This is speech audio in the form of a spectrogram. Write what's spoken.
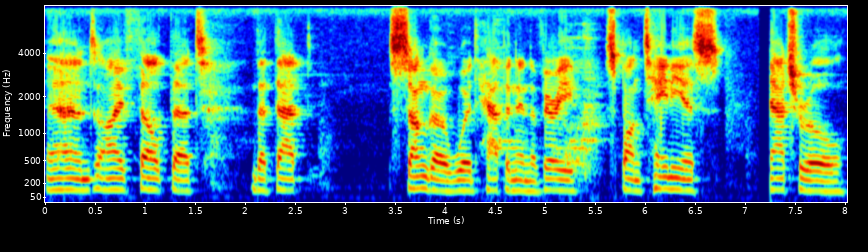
And I felt that that, that Sangha would happen in a very spontaneous, natural,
